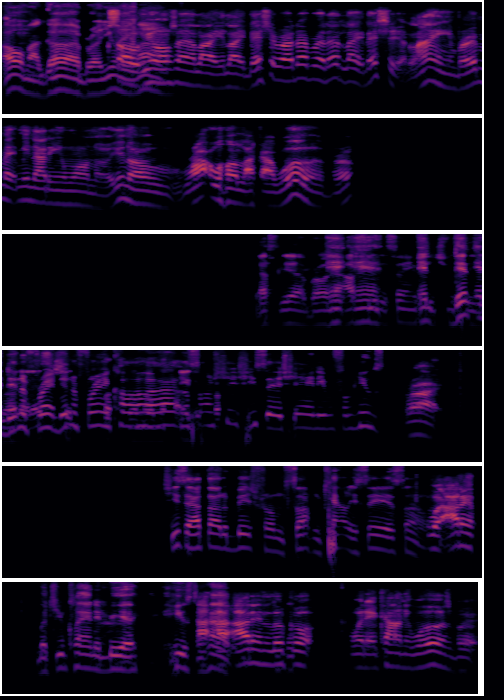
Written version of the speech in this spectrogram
Oh my god, bro, you so ain't you know what. I'm saying? Like, like that shit right there, bro. That like that shit lame, bro. It made me not even want to, you know, rock with her like I would, bro. That's yeah, bro. And- I see the same And shit you then see, and then a friend, then a friend called her out or some bro. shit. She said she ain't even from Houston. Right. She said I thought a bitch from something county said something, Well, I didn't, but you claim to be a Houston I. I, I didn't look up where that county was, but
